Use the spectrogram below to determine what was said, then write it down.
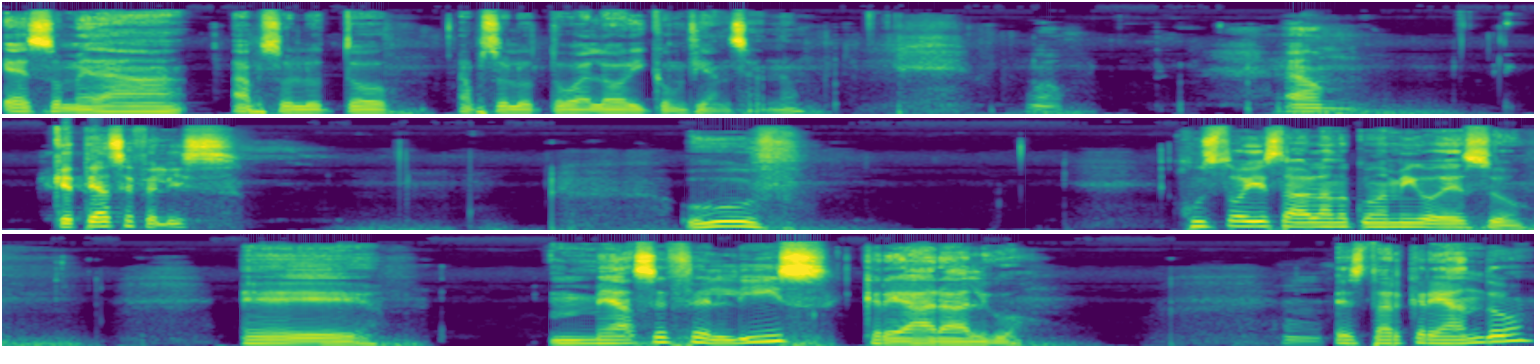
eso me da absoluto, absoluto valor y confianza, ¿no? Wow. Um, ¿Qué te hace feliz? Uf. Justo hoy estaba hablando con un amigo de eso. Eh, me hace feliz crear algo. Mm, Estar creando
